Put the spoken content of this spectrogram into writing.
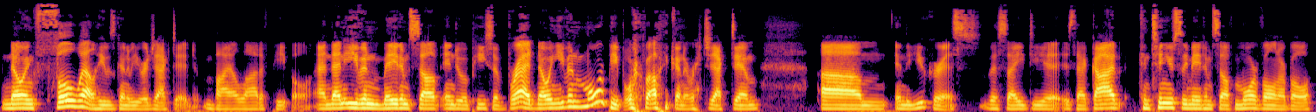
knowing full well he was going to be rejected by a lot of people. And then even made himself into a piece of bread, knowing even more people were probably going to reject him um, in the Eucharist. This idea is that God continuously made himself more vulnerable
